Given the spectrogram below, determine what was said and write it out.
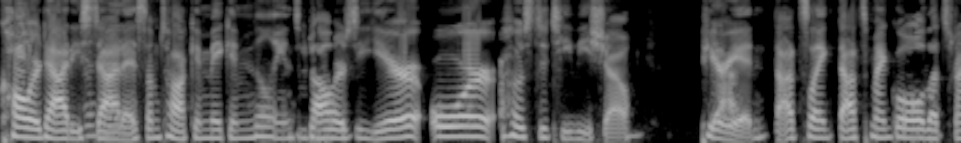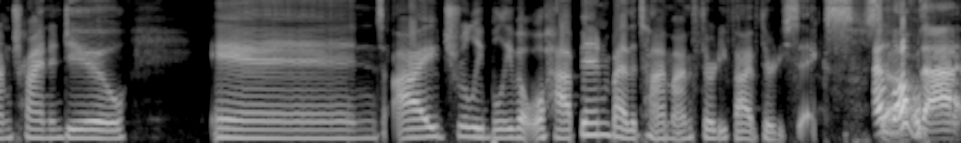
Call Her Daddy Mhm. status. I'm talking making millions of dollars a year or host a TV show. Yeah. Period. That's like that's my goal. That's what I'm trying to do. And I truly believe it will happen by the time I'm 35, 36. I love that.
